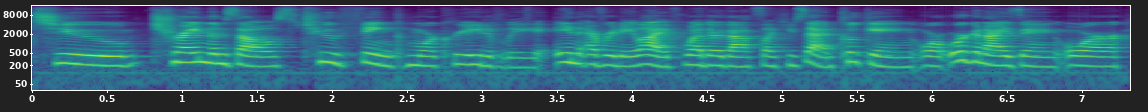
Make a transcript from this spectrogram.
to train themselves to think more creatively in everyday life, whether that's, like you said, cooking or organizing or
